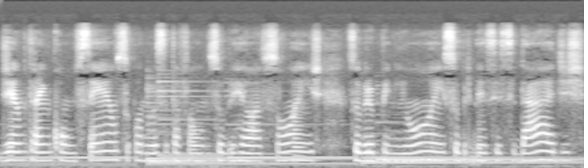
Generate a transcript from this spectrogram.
de entrar em consenso quando você está falando sobre relações, sobre opiniões, sobre necessidades.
